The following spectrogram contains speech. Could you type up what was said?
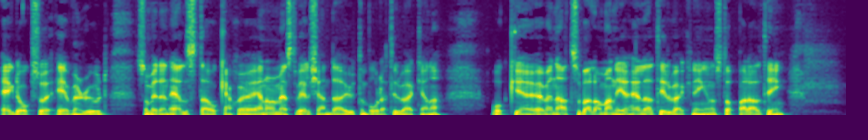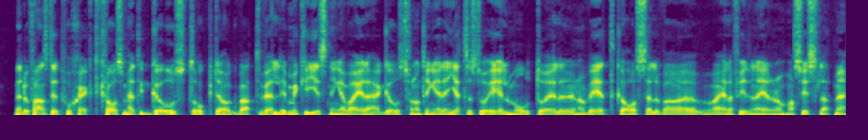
ägde också Evinrude som är den äldsta och kanske en av de mest välkända utombordartillverkarna. Och eh, över en natt så bara la man ner hela tillverkningen och stoppade allting. Men då fanns det ett projekt kvar som hette Ghost och det har varit väldigt mycket gissningar. Vad är det här Ghost för någonting? Är det en jättestor elmotor eller är det någon vätgas eller vad, vad hela friden är det de har sysslat med?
